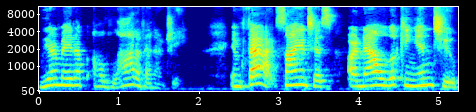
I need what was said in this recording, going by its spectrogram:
We are made up a lot of energy. In fact, scientists are now looking into,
